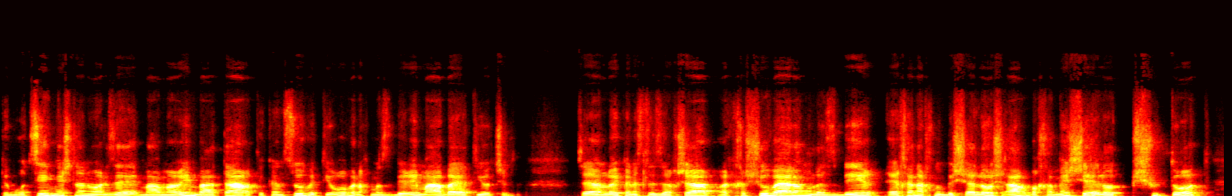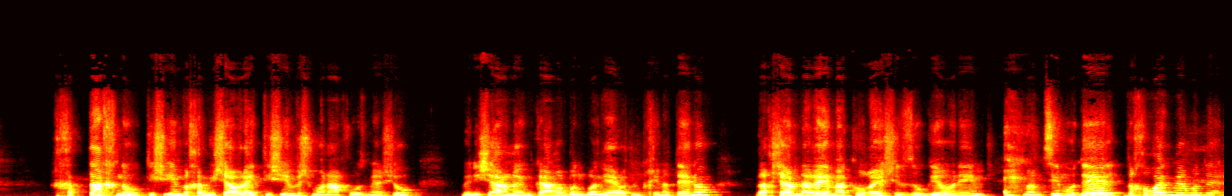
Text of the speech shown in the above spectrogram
אתם רוצים, יש לנו על זה מאמרים באתר, תיכנסו ותראו ואנחנו מסבירים מה הבעייתיות של זה. בסדר, אני לא אכנס לזה עכשיו, רק חשוב היה לנו להסביר איך אנחנו בשלוש, ארבע, חמש שאלות פשוטות, חתכנו 95, אולי 98 אחוז מהשוק, ונשארנו עם כמה בונבוניירות מבחינתנו, ועכשיו נראה מה קורה שזוג גאונים ממציא מודל וחורג מהמודל.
